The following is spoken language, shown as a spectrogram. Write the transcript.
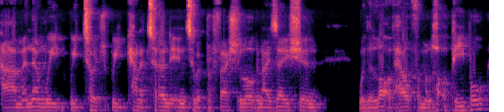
um, and then we we touched we kind of turned it into a professional organization with a lot of help from a lot of people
